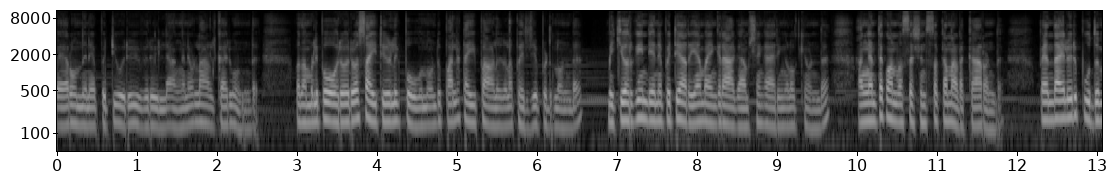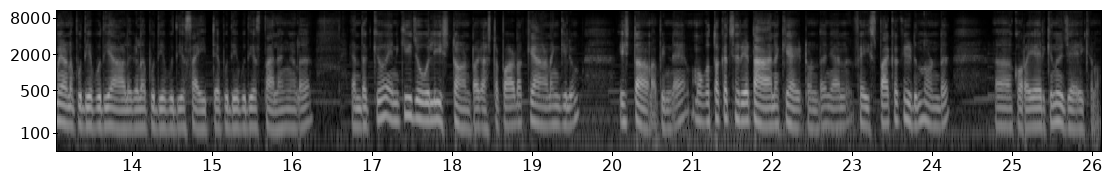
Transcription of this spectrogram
വേറെ ഒന്നിനെപ്പറ്റി ഒരു വിവരമില്ല അങ്ങനെയുള്ള ആൾക്കാരും ഉണ്ട്. അപ്പോൾ നമ്മളിപ്പോൾ ഓരോരോ സൈറ്റുകളിൽ പോകുന്നതുകൊണ്ട് പല ടൈപ്പ് ആളുകളെ പരിചയപ്പെടുന്നുണ്ട്. മിക്കവർക്കും ഇന്ത്യനെ പറ്റി അറിയാൻ ഭയങ്കര ആകാംക്ഷയും കാര്യങ്ങളൊക്കെ ഉണ്ട്. അങ്ങനത്തെ കോൺവെർസേഷൻസൊക്കെ നടക്കാറുണ്ട്. അപ്പോൾ എന്തായാലും ഒരു പുതുമയാണ് പുതിയ പുതിയ ആളുകൾ പുതിയ പുതിയ സൈറ്റ് പുതിയ പുതിയ സ്ഥലങ്ങൾ എന്തൊക്കെയോ എനിക്ക് ഈ ജോലി ഇഷ്ടമാണ് കേട്ടോ കഷ്ടപ്പാടൊക്കെ ആണെങ്കിലും ഇഷ്ടമാണ്. പിന്നെ മുഖത്തൊക്കെ ചെറിയ ടാനൊക്കെ ആയിട്ടുണ്ട്. ഞാൻ ഫേസ് പാക്കൊക്കെ ഇടുന്നുണ്ട്. കുറേ ആയിരിക്കും വിചാരിക്കണം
